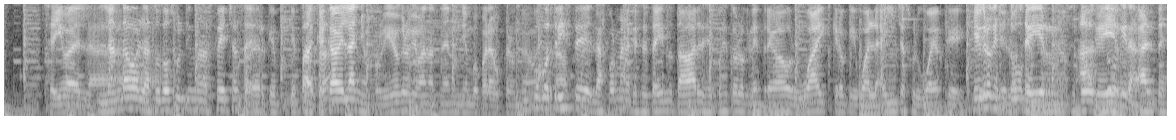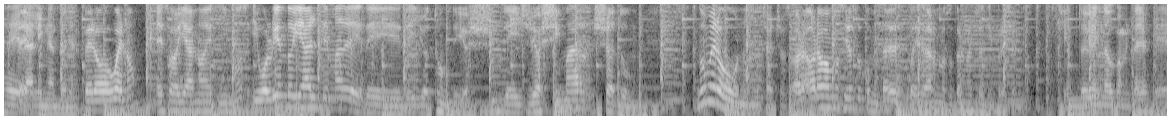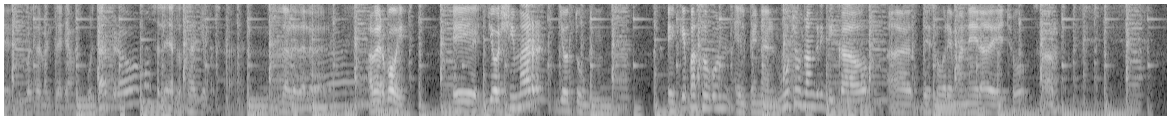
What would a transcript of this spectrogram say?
se iba de la. Le han dado las dos últimas fechas a Sí. ver qué, qué O sea, pasa. que acabe el año, porque yo creo que van a tener un tiempo para buscar un un poco entrenador. triste la forma en la que se está yendo Tavares después de todo lo que le ha entregado a Uruguay. Creo que igual hay hinchas uruguayos que. Yo creo que se tuvo que ir, aceptan, ¿no? se tuvo Ah, que se ir antes de sí. la eliminatoria. Pero bueno, eso ya no decidimos. Y volviendo ya al tema de, de, de Yotun, de, Yosh- de Yoshimar Yotun. Número uno, muchachos. Ahora, ahora vamos a ir a sus comentarios después de dar nosotros nuestras impresiones. Sí, estoy viendo comentarios que supuestamente deberíamos ocultar, pero vamos a leerlos a ver qué pasa. Dale, dale, dale. A ver, voy. Eh, Yoshimar Yotun. Eh, ¿Qué pasó con el penal? Muchos lo han criticado ah, de sobremanera, de hecho. O sea,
